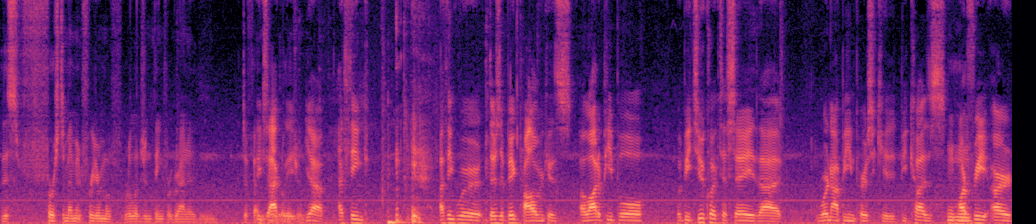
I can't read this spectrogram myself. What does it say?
this First Amendment freedom of religion thing for granted and defend exactly religion. yeah i think i think we're there's a big problem because a lot of people would be too quick to say that we're not being persecuted because our Mhm. free our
